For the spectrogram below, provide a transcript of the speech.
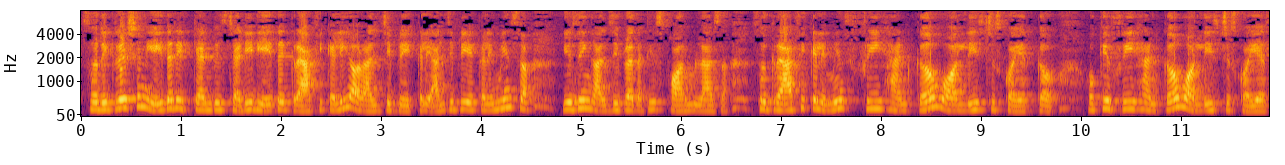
So, regression either it can be studied either graphically or algebraically. Algebraically means uh, using algebra that is formulas. So, graphically means freehand curve or least square curve. Okay, freehand curve or least squares.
